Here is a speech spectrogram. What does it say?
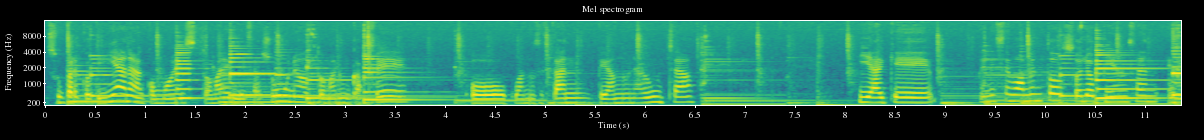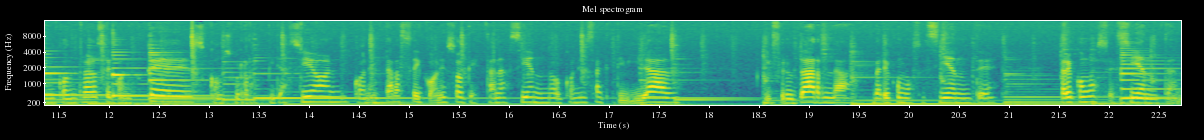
súper cotidiana como es tomar el desayuno, tomar un café o cuando se están pegando una ducha y a que en ese momento solo piensen en encontrarse con ustedes, con su respiración, conectarse con eso que están haciendo, con esa actividad, disfrutarla, ver cómo se siente, ver cómo se sienten.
